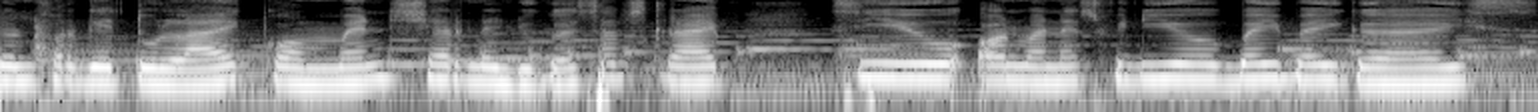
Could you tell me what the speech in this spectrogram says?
Don't forget to like comment share dan juga subscribe. See you on my next video. Bye bye guys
